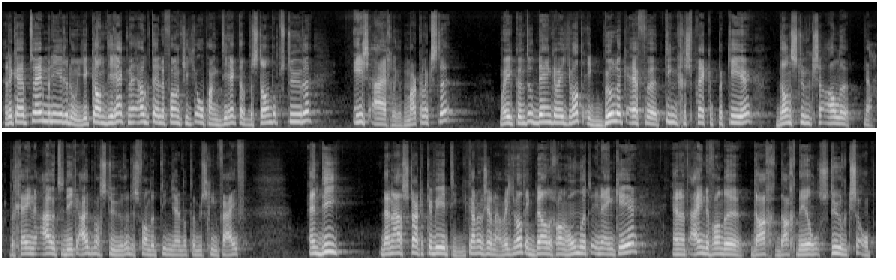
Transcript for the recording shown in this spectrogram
En dat kan je op twee manieren doen. Je kan direct naar elk telefoontje dat je ophangt direct dat bestand opsturen. Is eigenlijk het makkelijkste. Maar je kunt ook denken, weet je wat, ik bulk even tien gesprekken per keer. Dan stuur ik ze alle, ja, degene uit die ik uit mag sturen. Dus van de tien zijn dat er misschien vijf. En die, daarna start ik er weer tien. Je kan ook zeggen, nou weet je wat, ik bel er gewoon honderd in één keer. En aan het einde van de dag, dagdeel, stuur ik ze op.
